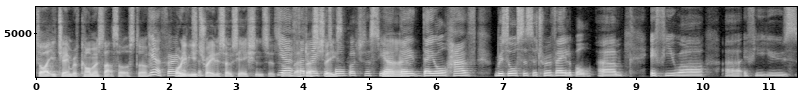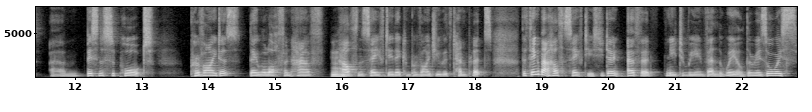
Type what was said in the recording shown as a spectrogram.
So, like your Chamber of Commerce, that sort of stuff. Yeah, very Or even your so. trade associations. yeah, federations, small business. Yeah, yeah, they they all have resources that are available. Um, if you are, uh, if you use um, business support providers. They will often have mm-hmm. health and safety. They can provide you with templates. The thing about health and safety is you don't ever need to reinvent the wheel. There is always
